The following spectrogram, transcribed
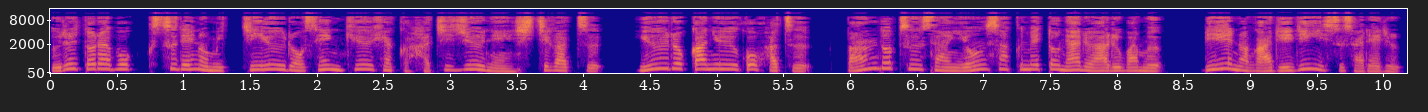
ウルトラボックスでのミッジ・ユーロ1980年7月、ユーロ加入後初、バンド通算4作目となるアルバム、ビエナがリリースされる。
